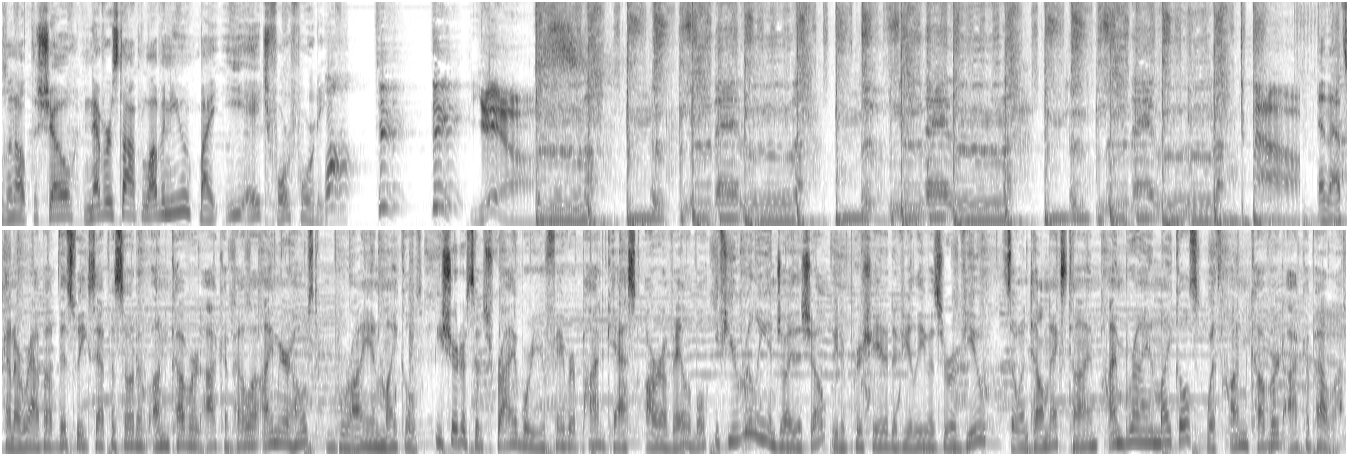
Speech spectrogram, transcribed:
Closing out the show, Never Stop Loving You by E EH440. Yeah. And that's going to wrap up this week's episode of Uncovered Acapella. I'm your host, Brian Michaels. Be sure to subscribe where your favorite podcasts are available. If you really enjoy the show, we'd appreciate it if you leave us a review. So until next time, I'm Brian Michaels with Uncovered Acapella.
